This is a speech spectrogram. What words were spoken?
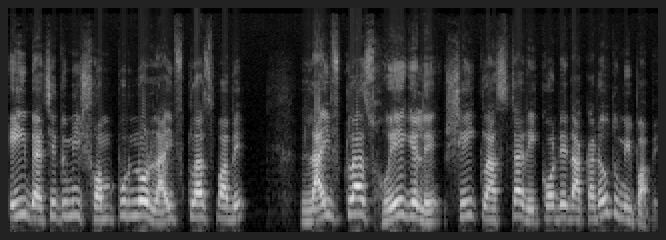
এই ব্যাচে তুমি সম্পূর্ণ লাইভ ক্লাস পাবে। লাইভ ক্লাস হয়ে গেলে সেই ক্লাসটা রেকর্ডেড আকারেও তুমি পাবে।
